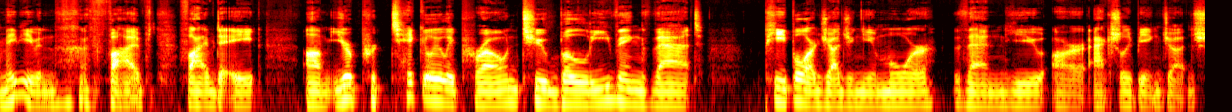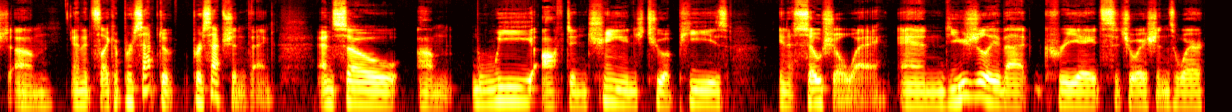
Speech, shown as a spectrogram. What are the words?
maybe even five five to eight um, you're particularly prone to believing that people are judging you more than you are actually being judged. Um, and it's like a perceptive perception thing. And so um, we often change to appease in a social way. And usually that creates situations where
